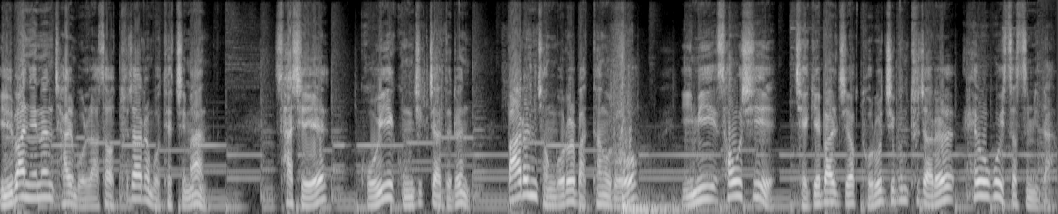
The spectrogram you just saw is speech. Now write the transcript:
일반인은 잘 몰라서 투자를 못했지만 사실 고위 공직자들은 빠른 정보를 바탕으로 이미 서울시 재개발 지역 도로 지분 투자를 해오고 있었습니다.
